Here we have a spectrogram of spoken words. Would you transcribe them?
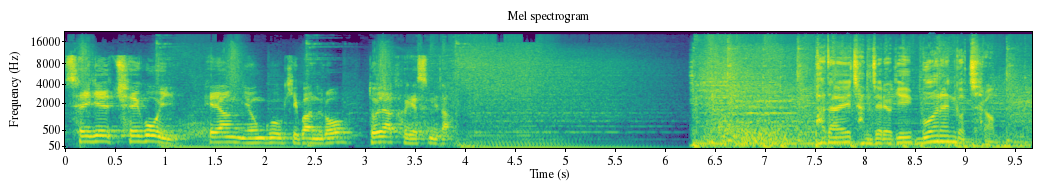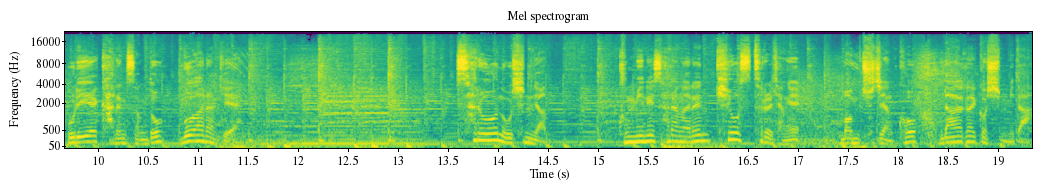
세계 최고의 해양 연구 기관으로 도약하겠습니다. 바다의 잠재력이 무한한 것처럼 우리의 가능성도 무한하기에 새로운 50년. 국민이 사랑하는 키오스트를 향해 멈추지 않고 나아갈 것입니다.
